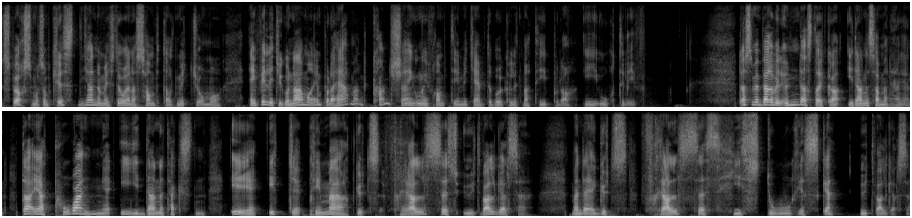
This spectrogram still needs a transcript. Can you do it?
spørsmål som kristen gjennom historien har samtalt mye om, og jeg vil ikke gå nærmere inn på det her, men kanskje en gang i framtiden vi kommer til å bruke litt mer tid på det i Ord til liv. Det som jeg bare vil understreke i denne sammenhengen, det er at poenget i denne teksten er ikke primært Guds frelsesutvelgelse, men det er Guds frelseshistoriske utvelgelse.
